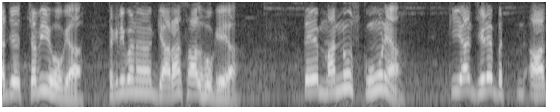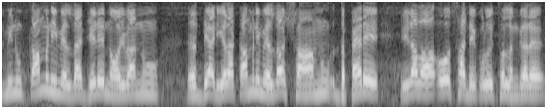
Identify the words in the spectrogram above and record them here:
ਅੱਜ 24 ਹੋ ਗਿਆ, ਤਕਰੀਬਨ 11 ਸਾਲ ਹੋ ਗਏ ਆ। ਤੇ ਮਨ ਨੂੰ ਸਕੂਨ ਆ ਕਿ ਯਾਰ ਜਿਹੜੇ ਬੱਚ- ਆਦਮੀ ਨੂੰ ਕੰਮ ਨਹੀਂ ਮਿਲਦਾ, ਜਿਹੜੇ ਨੌਜਵਾਨ ਨੂੰ ਦਿਹਾੜੀ ਵਾਲਾ ਕੰਮ ਨਹੀਂ ਮਿਲਦਾ, ਉਹ ਸ਼ਾਮ ਨੂੰ ਦੁਪਹਿਰੇ ਜਿਹੜਾ ਵਾ ਉਹ ਸਾਡੇ ਕੋਲੋਂ ਇੱਥੋਂ ਲੰਗਰ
